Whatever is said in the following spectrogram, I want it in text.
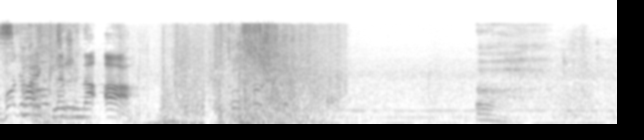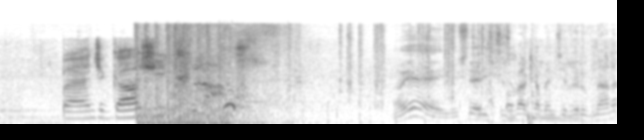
Spike leży na A. Będzie gazik. Ojej, myśleliście, że walka będzie wyrównana?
